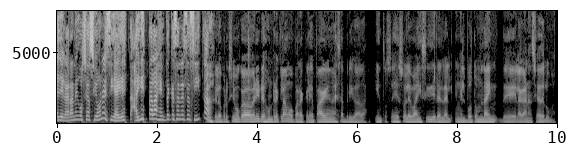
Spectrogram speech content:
a llegar a negociaciones y ahí está, ahí está la gente que se necesita. Porque lo próximo que va a venir es un reclamo para que le paguen a esas brigadas y entonces eso le va a incidir en, el bottom line de la ganancia de Luma.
